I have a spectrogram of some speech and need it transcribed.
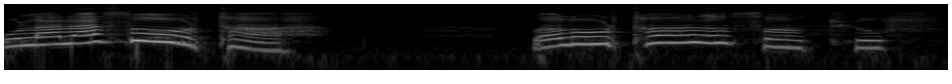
Ulan nasıl orta? Lan ortağı nasıl atıyorsun?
